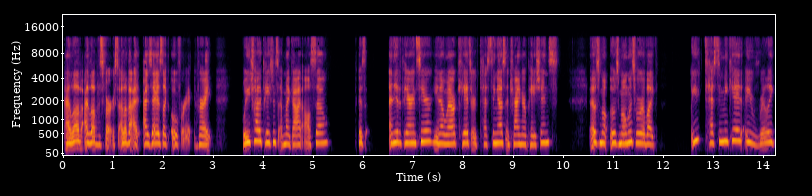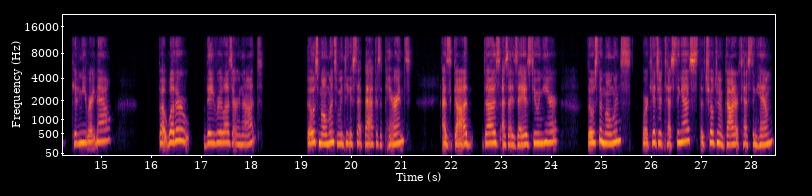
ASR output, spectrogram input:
I love, I love this verse. I love that Isaiah's like over it, right? Will you try the patience of my God also? Because any of the parents here, you know, when our kids are testing us and trying our patience, those mo- those moments where we're like, "Are you testing me, kid? Are you really kidding me right now?" But whether they realize it or not, those moments when we take a step back as a parent, as God does, as Isaiah is doing here, those are the moments where our kids are testing us, the children of God are testing Him,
